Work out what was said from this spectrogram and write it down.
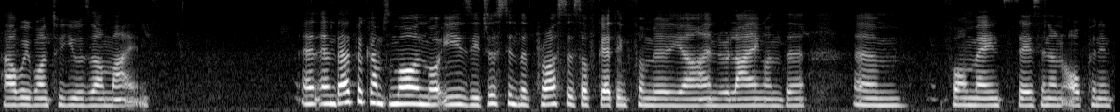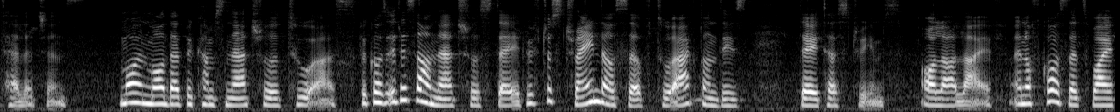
how we want to use our mind. And, and that becomes more and more easy just in the process of getting familiar and relying on the um, four mainstays and on open intelligence. More and more that becomes natural to us because it is our natural state. We've just trained ourselves to act on these data streams all our life. And of course that's why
